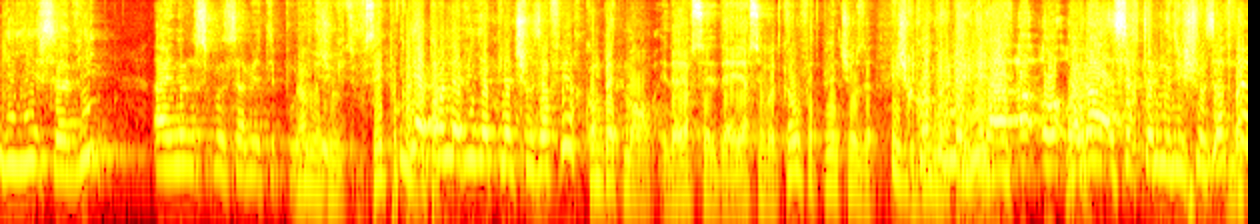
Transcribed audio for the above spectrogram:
lier sa vie à une responsabilité mais politique. je- vous savez pourquoi il y a dans la vie, il y a plein de choses à faire. Complètement. Et d'ailleurs, c'est d'ailleurs c'est votre cas. Vous faites plein de choses. Et je crois que a- début- a- Non, aura certainement des choses à faire.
